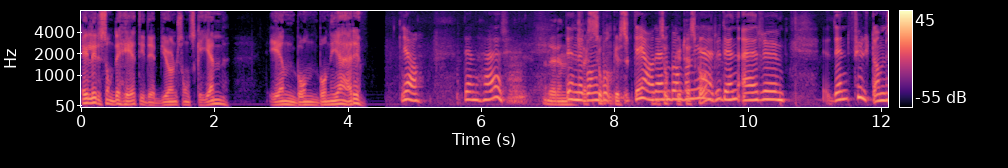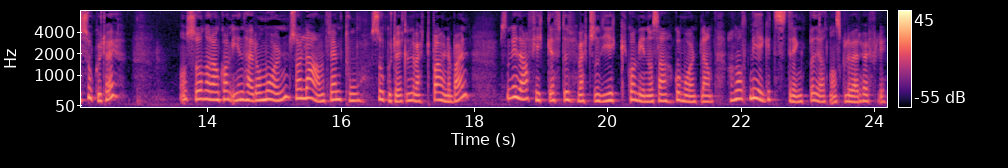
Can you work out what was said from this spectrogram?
eller som det het i det bjørnsonske hjem, en bonbonniere. Ja, den her Det er en Denne slags sukker, ja, det er en bonbonniere. Den er eh, Den fylte han med sukkertøy. Og så når han kom inn her om morgenen, så la han frem to sukkertøy til hvert barnebarn som de da fikk etter hvert som de gikk, kom inn og sa god morgen til ham. Han holdt meget strengt på det at man skulle være høflig.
